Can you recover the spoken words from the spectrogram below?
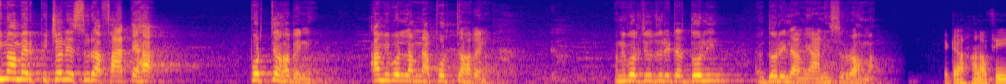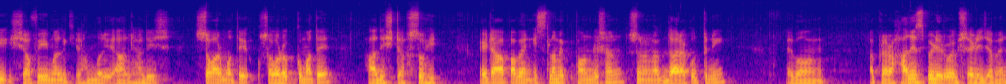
ইমামের পিছনে সুরা ফাতেহা পড়তে হবে নি। আমি বললাম, না, পড়তে হবে না। উনি বলছে, হুজুর, এটার দলিল? দলিল, আমি আনিসুর রহমান। এটা হানাফি, শাফি, মালিক, হাম্বলি আল হাদিস, সবার মতে, সবার ঐক্য মতে হাদিসটা সহি। এটা পাবেন ইসলামিক ফাউন্ডেশন সুনানার দ্বারা কুতনি এবং আপনার হাদিস বিডের ওয়েবসাইটে যাবেন।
